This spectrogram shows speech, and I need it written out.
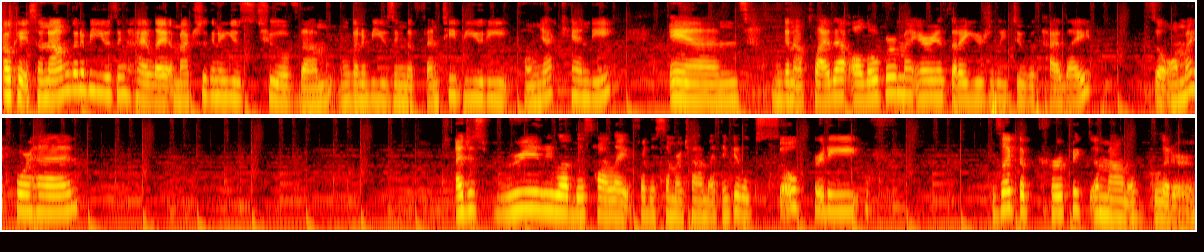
Okay, so now I'm going to be using highlight. I'm actually going to use two of them. I'm going to be using the Fenty Beauty Cognac Candy. And I'm going to apply that all over my areas that I usually do with highlight. So on my forehead, I just really love this highlight for the summertime. I think it looks so pretty. It's like the perfect amount of glitter.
